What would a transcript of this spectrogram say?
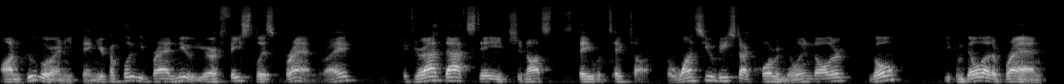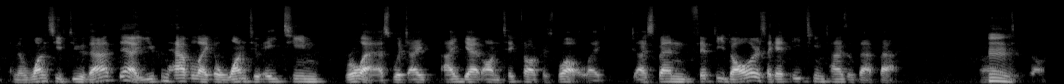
on Google or anything. You're completely brand new. You're a faceless brand, right? If you're at that stage, do not stay with TikTok. But once you reach that quarter million dollar goal, you can build out a brand. And then once you do that, yeah, you can have like a one to 18 ROAS, which I, I get on TikTok as well. Like I spend $50, I get 18 times of that back. Right? Mm. So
